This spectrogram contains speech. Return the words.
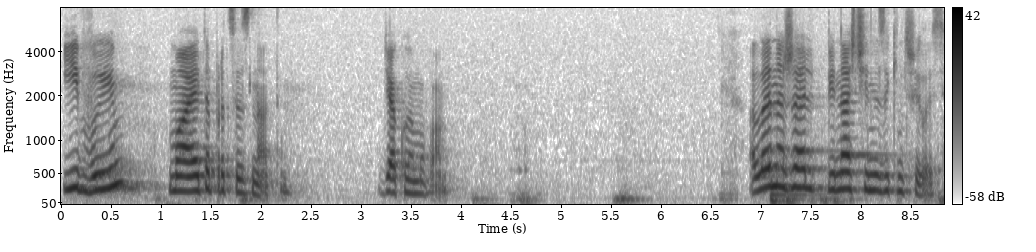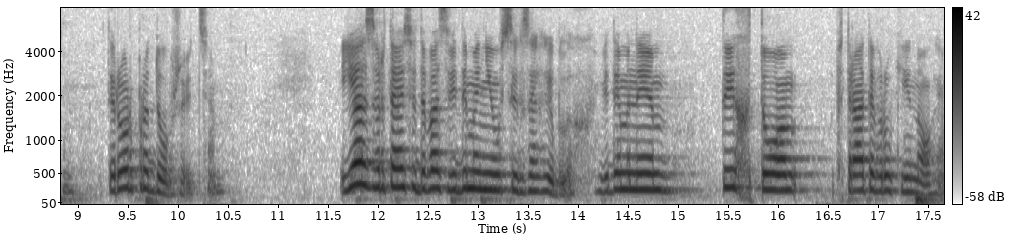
І ви маєте про це знати. Дякуємо вам. Але, на жаль, війна ще не закінчилася. Терор продовжується. Я звертаюся до вас від імені усіх загиблих, від імені тих, хто втратив руки і ноги,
